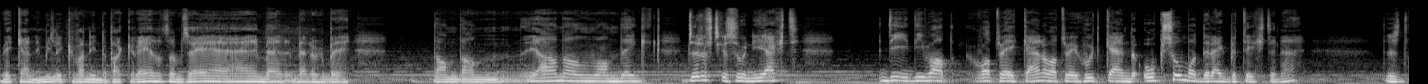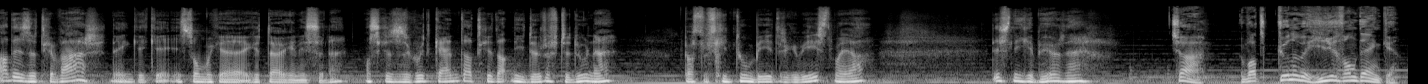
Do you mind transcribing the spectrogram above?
We kennen Mielke van in de bakkerij dat hem zei, ik ben, ben nog bij dan, dan, ja, dan, dan denk ik, durft je zo niet echt die, die wat, wat wij kennen, wat wij goed kenden, ook zomaar direct betichten. Hè? Dus dat is het gevaar, denk ik, in sommige getuigenissen. Hè? Als je ze goed kent, dat je dat niet durft te doen. Hè? Het was misschien toen beter geweest, maar ja, het is niet gebeurd. Hè? Tja, wat kunnen we hiervan denken?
